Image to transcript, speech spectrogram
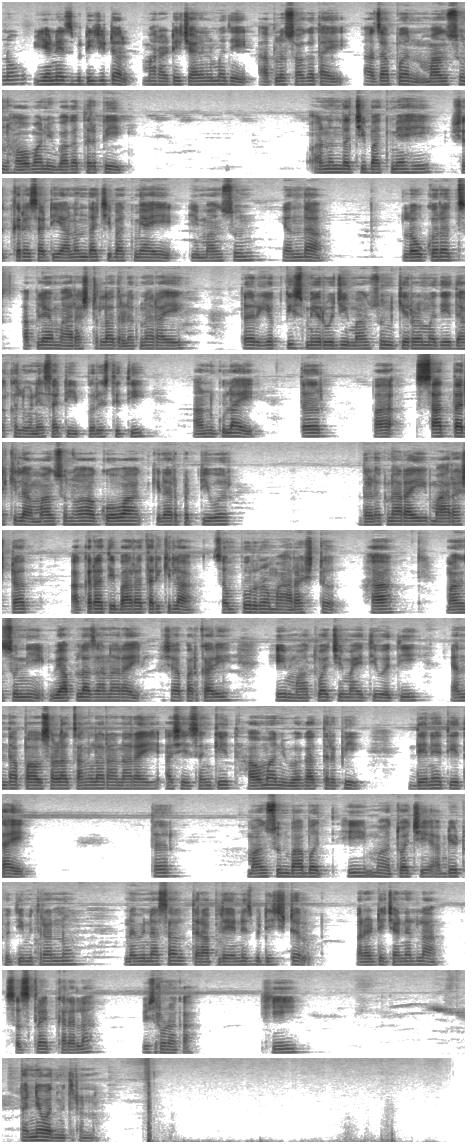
No N S B digital Marathi चॅनलमध्ये आपलं स्वागत आहे. आज आपण मान्सून हवामान विभागातर्फे आनंदाची बातमी आहे. शेतकऱ्यासाठी आनंदाची बातमी आहे की मान्सून यंदा लवकरच आपल्या महाराष्ट्राला धडकणार आहे. तर एकतीस मे रोजी मान्सून केरळमध्ये दाखल होण्यासाठी परिस्थिती अनुकूल आहे. तर पा सात तारखेला मान्सून हा गोवा किनारपट्टीवर धडकणार आहे. महाराष्ट्रात अकरा ते बारा तारखेला संपूर्ण महाराष्ट्र हा मान्सूननी व्यापला जाणार आहे. अशा प्रकारे ही महत्त्वाची माहिती होती. यंदा पावसाळा चांगला राहणार आहे असे संकेत हवामान विभागातर्फे देण्यात येत आहे. तर मान्सूनबाबत ही महत्त्वाची अपडेट होती मित्रांनो. नवीन असाल तर आपल्या N S B digital Marathi चॅनलला सबस्क्राईब करायला विसरू नका. ही धन्यवाद मित्रांनो.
